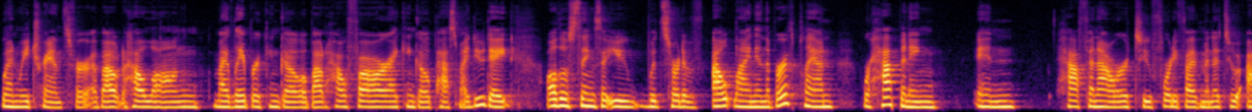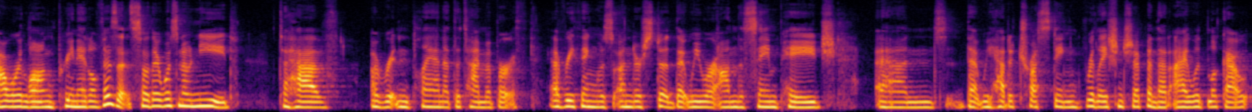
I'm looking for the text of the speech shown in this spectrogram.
when we transfer, about how long my labor can go, about how far I can go past my due date, all those things that you would sort of outline in the birth plan were happening in half an hour to 45 minute to hour long prenatal visits. So there was no need to have a written plan at the time of birth. Everything was understood that we were on the same page and that we had a trusting relationship and that I would look out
